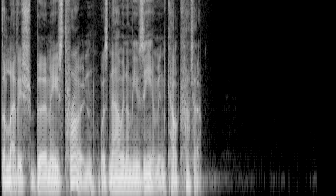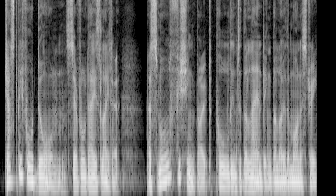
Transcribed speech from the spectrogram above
The lavish Burmese throne was now in a museum in Calcutta. Just before dawn, several days later, a small fishing boat pulled into the landing below the monastery,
